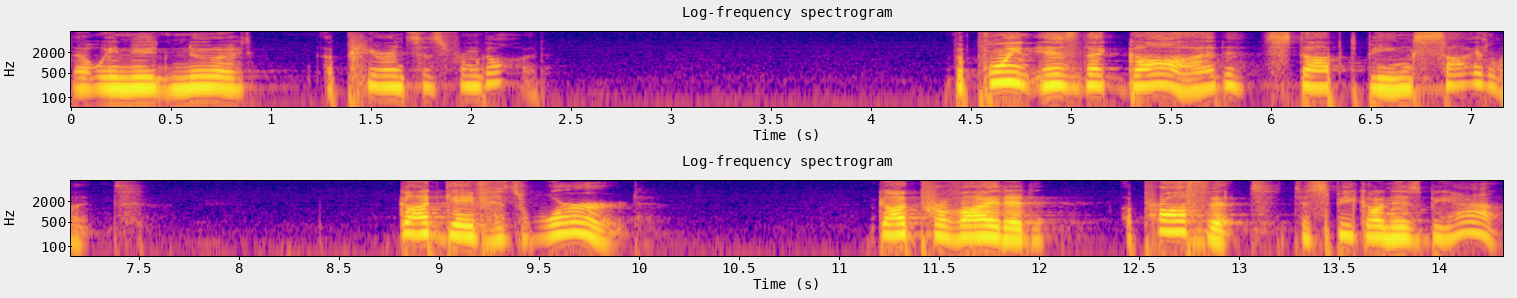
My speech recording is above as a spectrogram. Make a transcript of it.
that we need new appearances from God. The point is that God stopped being silent. God gave his word. God provided a prophet to speak on his behalf.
